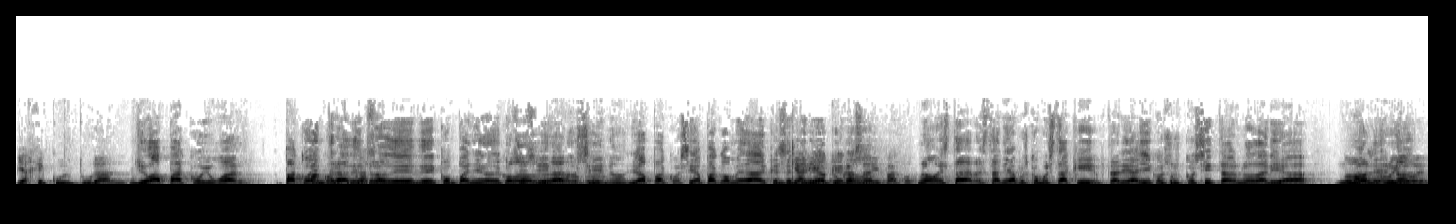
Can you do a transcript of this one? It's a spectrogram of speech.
Viaje cultural. Yo a Paco igual. Paco, ¿A Paco entra en dentro de, de compañero de colgados Sí, sí, de Aro, claro, sí, claro. ¿no? Yo a Paco. Sí, a Paco me da que ¿Y es el qué haría en típico tu que casa no. ahí, Paco? No, está, estaría pues como está aquí, estaría allí con sus cositas, no daría. No da un le- ruido, no- ¿eh?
